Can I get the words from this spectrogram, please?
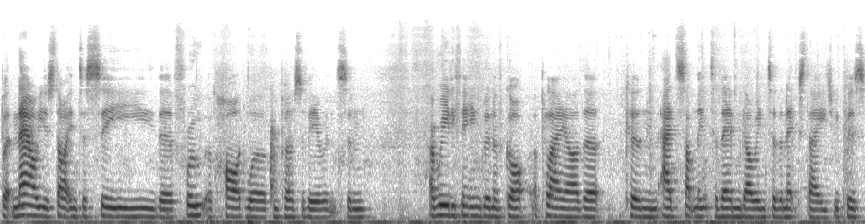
but now you're starting to see the fruit of hard work and perseverance. And I really think England have got a player that can add something to them going to the next stage because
